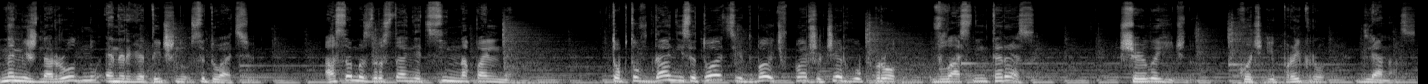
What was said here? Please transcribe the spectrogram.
на міжнародну енергетичну ситуацію, а саме зростання цін на пальне. Тобто в даній ситуації дбають в першу чергу про власні інтереси, що й логічно, хоч і прикро для нас.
